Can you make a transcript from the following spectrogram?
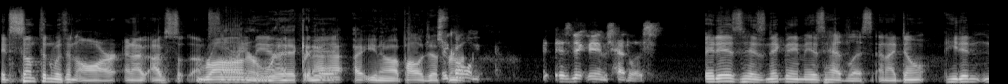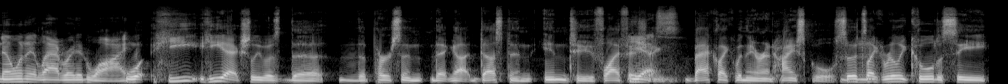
It's something with an R, and I, I'm, I'm Ron sorry, man, or Rick, and I. I, you know, I apologize They for call not. him. His nickname's Headless. it is his nickname is Headless, and I don't. He didn't. No one elaborated why. Well, he he actually was the the person that got Dustin into fly fishing Yes. back like when they were in high school. So it's mm-hmm. like really cool to see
